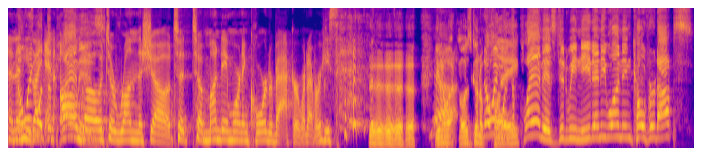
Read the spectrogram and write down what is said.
And then Knowing he's like, what and I'll plan go is- to run the show to to Monday morning quarterback or whatever he said. you know what? I was going to Knowing play. what the plan is, did we need anyone in covert ops?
